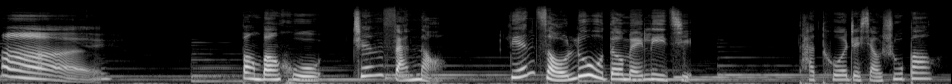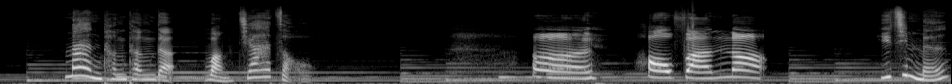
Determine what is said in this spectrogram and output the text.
唉，棒棒虎真烦恼，连走路都没力气。他拖着小书包，慢腾腾的往家走。唉，好烦呐！一进门，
